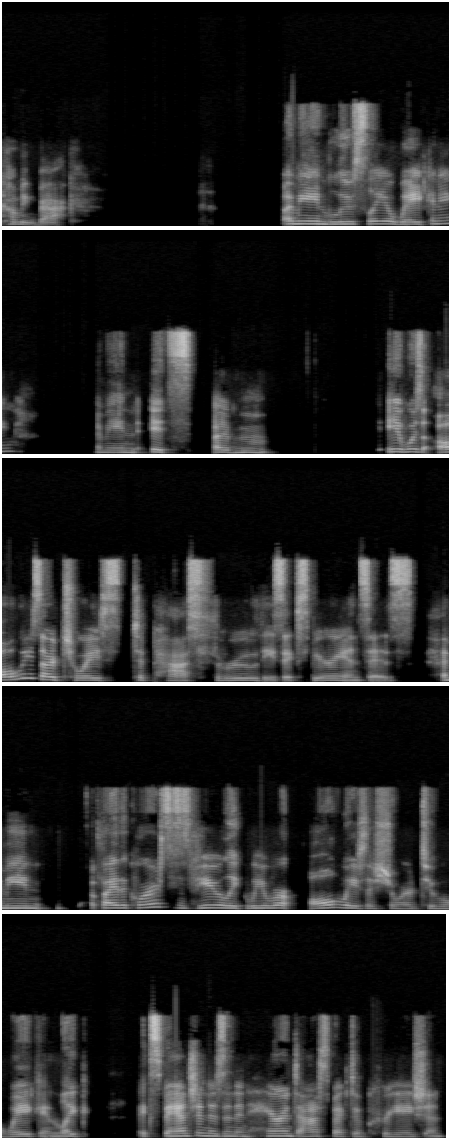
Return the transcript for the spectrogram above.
coming back? I mean, loosely awakening. I mean, it's um it was always our choice to pass through these experiences. I mean, by the Chorus's view, like we were always assured to awaken. Like expansion is an inherent aspect of creation.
